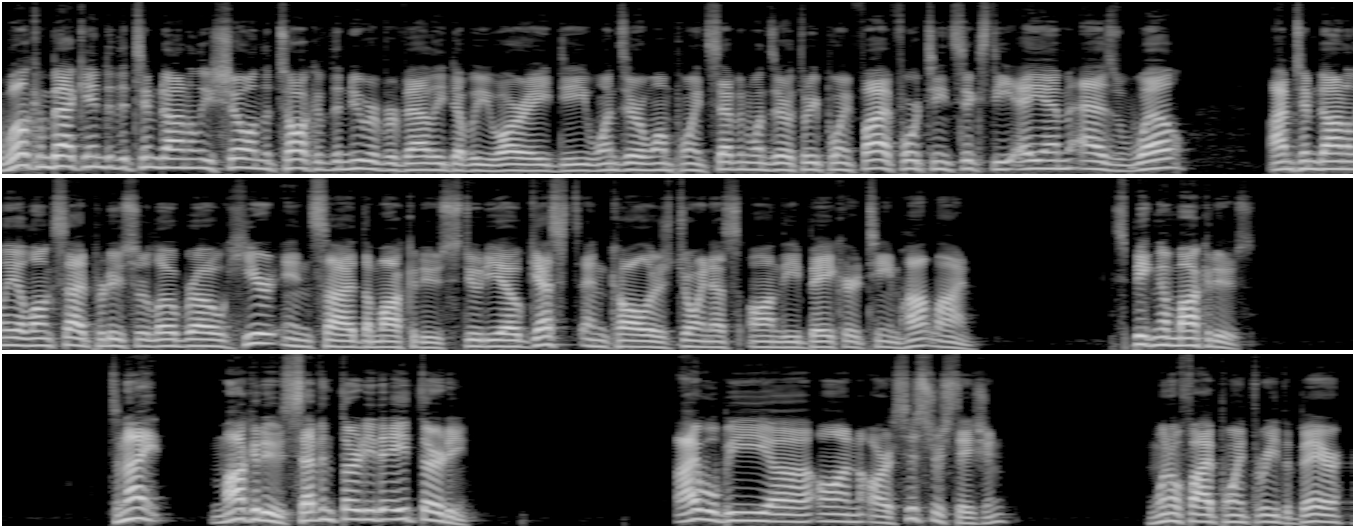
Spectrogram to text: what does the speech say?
Welcome back into the Tim Donnelly Show on the talk of the New River Valley, WRAD 101.7, 103.5, 1460 AM as well. I'm Tim Donnelly alongside producer Lobro here inside the Macado's studio. Guests and callers join us on the Baker Team Hotline. Speaking of Macado's, tonight, Macado's, 7.30 to 8.30. I will be uh, on our sister station, 105.3 The Bear,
